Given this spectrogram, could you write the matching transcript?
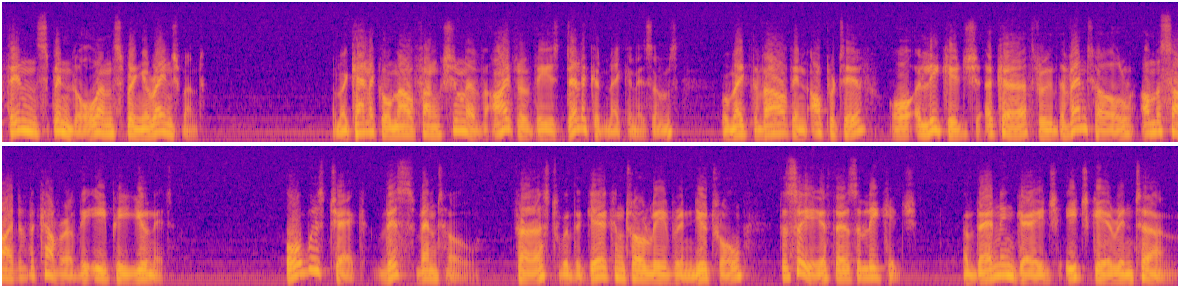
thin spindle and spring arrangement. A mechanical malfunction of either of these delicate mechanisms will make the valve inoperative or a leakage occur through the vent hole on the side of the cover of the EP unit. Always check this vent hole, first with the gear control lever in neutral to see if there's a leakage, and then engage each gear in turn.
